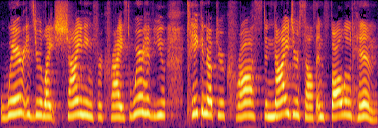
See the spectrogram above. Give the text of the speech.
Where is your light shining for Christ? Where have you taken up your cross, denied yourself, and followed Him?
